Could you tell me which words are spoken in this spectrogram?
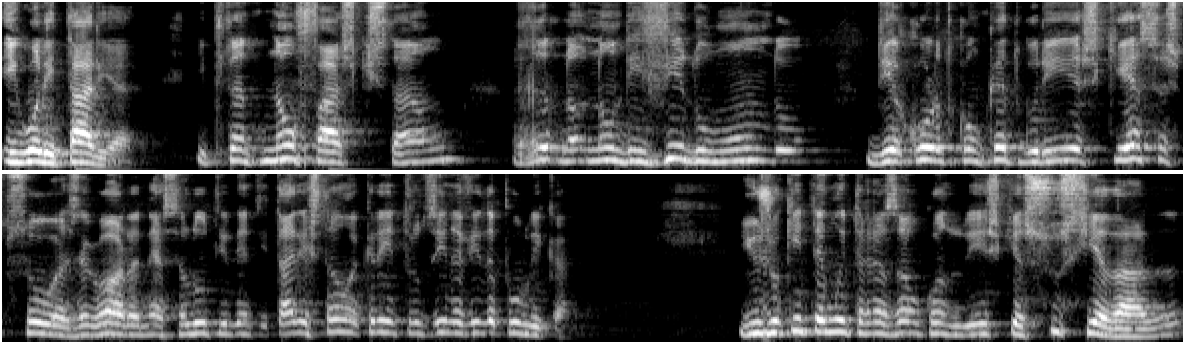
igualitária e, portanto, não faz questão, não divide o mundo de acordo com categorias que essas pessoas, agora nessa luta identitária, estão a querer introduzir na vida pública. E o Joaquim tem muita razão quando diz que a sociedade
